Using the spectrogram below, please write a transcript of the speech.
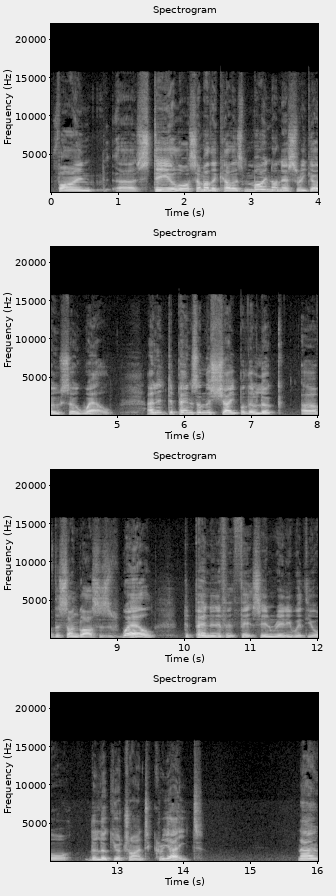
find uh, steel or some other colours might not necessarily go so well. And it depends on the shape or the look of the sunglasses as well, depending if it fits in really with your the look you're trying to create. Now,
